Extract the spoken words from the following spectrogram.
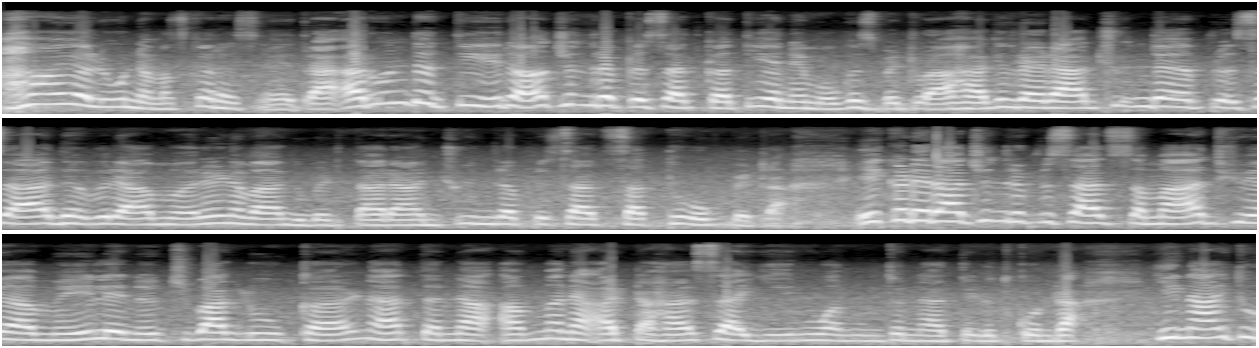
啊 ಹಾಯ್ ಹಲೋ ನಮಸ್ಕಾರ ಸ್ನೇಹಿತರೆ. ಅರುಂಧತಿ ರಾಜೇಂದ್ರ ಪ್ರಸಾದ್ ಕಥೆಯನ್ನೇ ಮುಗಿಸ್ಬಿಟ್ರು. ಹಾಗಿದ್ರೆ ರಾಜೇಂದ್ರ ಪ್ರಸಾದ್ ಅವರ ಮರಣವಾಗಿ ಬಿಡ್ತಾ ರಾಜೇಂದ್ರ ಪ್ರಸಾದ್ ಸತ್ತು ಹೋಗ್ಬಿಟ್ರ. ಈ ಕಡೆ ರಾಜೇಂದ್ರ ಪ್ರಸಾದ್ ಸಮಾಧಿಯ ಮೇಲೆ ನಿಜವಾಗ್ಲೂ ಕಾರಣ ತನ್ನ ಅಮ್ಮನ ಅಟ್ಟಹಾಸ ಏನು ಅನ್ನೋದನ್ನ ತಿಳಿದುಕೊಂಡ್ರ. ಏನಾಯ್ತು?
